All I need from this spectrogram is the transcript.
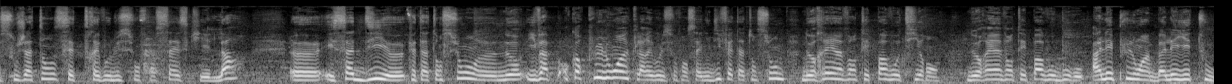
sous-jacent cette révolution française qui est là, euh, et ça dit, euh, faites attention, euh, il va encore plus loin que la Révolution française. Il dit, faites attention, ne réinventez pas vos tyrans, ne réinventez pas vos bourreaux, allez plus loin, balayez tout.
